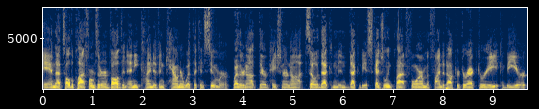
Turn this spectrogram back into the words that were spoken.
And that's all the platforms that are involved in any kind of encounter with the consumer, whether or not they're a patient or not. So that can that can be a scheduling platform, a find a doctor directory. It can be your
